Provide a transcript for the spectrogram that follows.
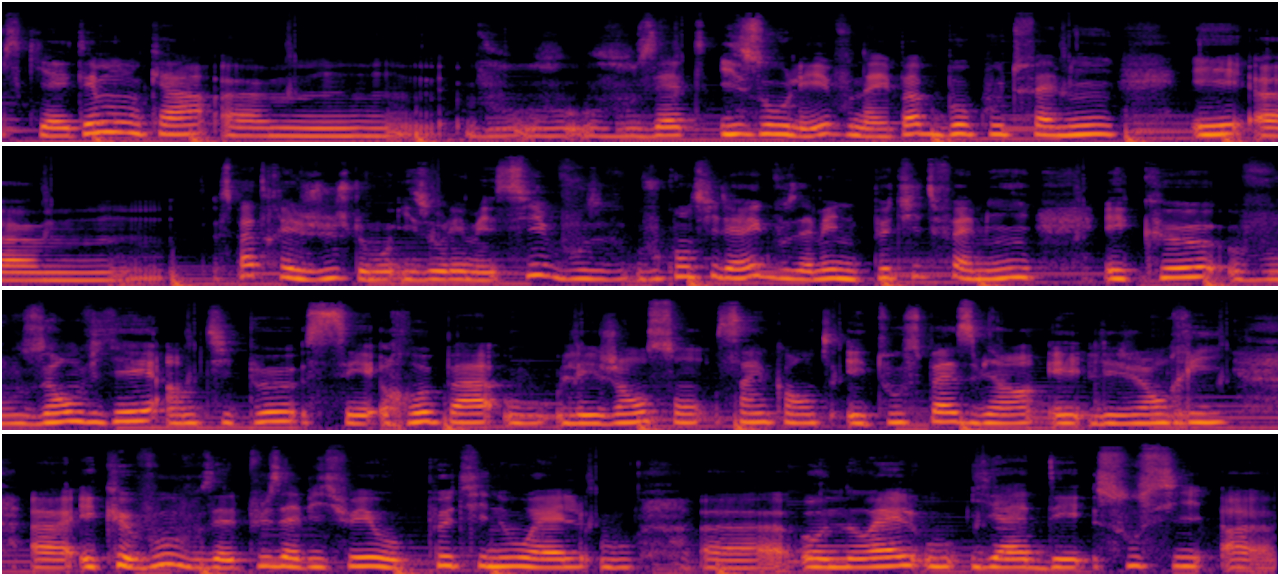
ce qui a été mon cas, euh, vous, êtes isolé, vous n'avez pas beaucoup de famille et euh, c'est pas très juste le mot isolé, mais si vous, considérez que vous avez une petite famille et que vous enviez un petit peu ces repas où les gens sont 50 et tout se passe bien et les gens rient euh, et que vous, vous êtes plus habitué au petit Noël ou euh, au Noël où il y a des soucis euh,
